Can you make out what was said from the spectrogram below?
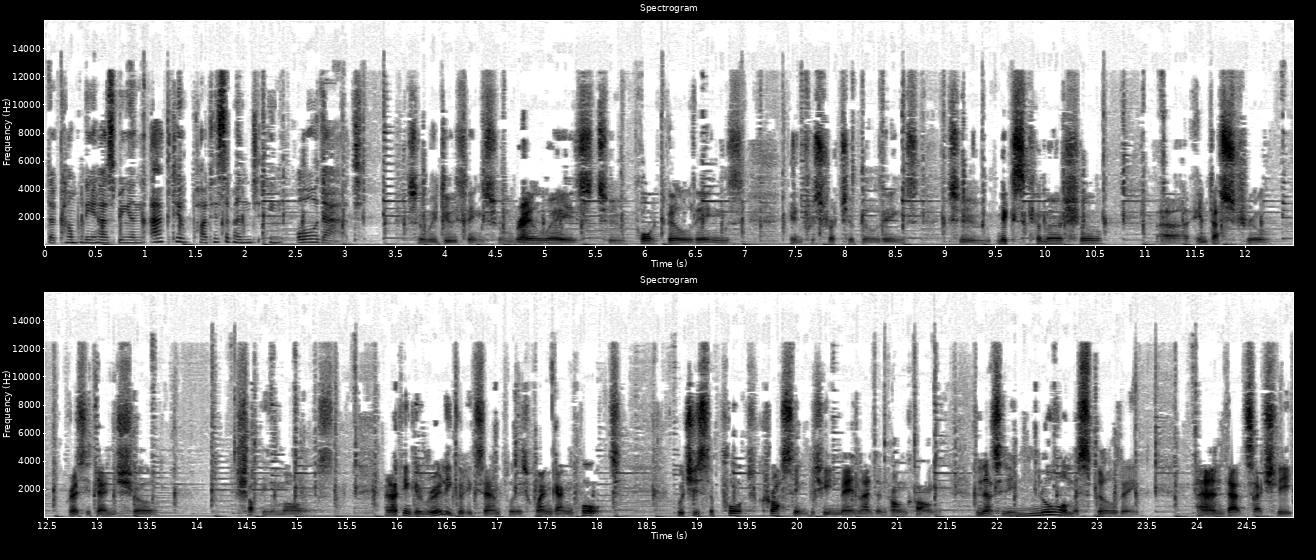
The company has been an active participant in all that. So we do things from railways to port buildings, infrastructure buildings, to mixed commercial, uh, industrial, residential, shopping malls. And I think a really good example is Huanggang Port, which is the port crossing between mainland and Hong Kong. And that's an enormous building. And that's actually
